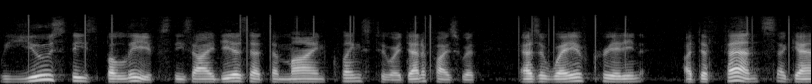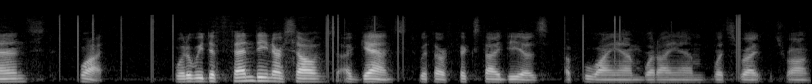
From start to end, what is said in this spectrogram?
we use these beliefs, these ideas that the mind clings to, identifies with, as a way of creating a defense against what? What are we defending ourselves against with our fixed ideas of who I am, what I am, what's right, what's wrong?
